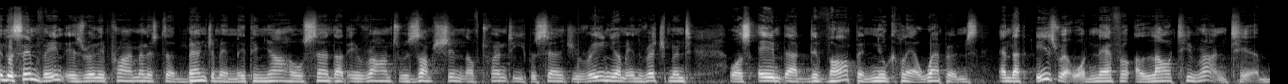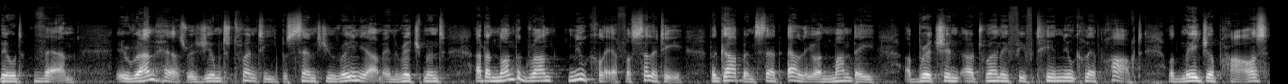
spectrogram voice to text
In the same vein, Israeli Prime Minister Benjamin Netanyahu said that Iran's resumption of 20% uranium enrichment was aimed at developing nuclear weapons and that Israel would never allow Tehran to build them. Iran has resumed 20% uranium enrichment at an underground nuclear facility, the government said earlier on Monday, breaching a uh, 2015 nuclear pact with major powers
